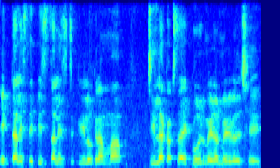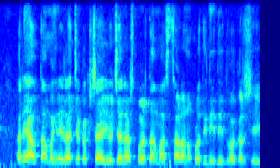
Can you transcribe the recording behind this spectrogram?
એકતાલીસથી પિસ્તાલીસ કિલોગ્રામમાં જિલ્લા કક્ષાએ ગોલ્ડ મેડલ મેળવેલ છે અને આવતા મહિને રાજ્ય કક્ષાએ યોજાનાર સ્પર્ધામાં શાળાનું પ્રતિનિધિત્વ કરશે.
